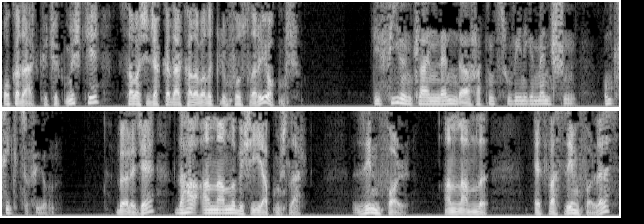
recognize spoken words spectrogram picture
o kadar küçükmüş ki savaşacak kadar kalabalık nüfusları yokmuş. Die vielen kleinen Länder hatten zu wenige Menschen, um Krieg zu führen. Böylece daha anlamlı bir şey yapmışlar. Sinnvoll, anlamlı. Etwas Sinnvolles,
